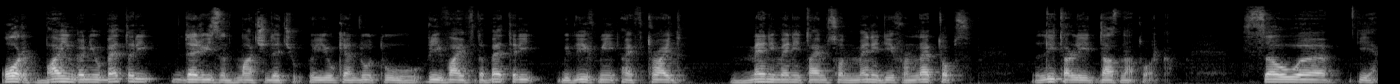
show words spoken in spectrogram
or buying a new battery there isn't much that you, you can do to revive the battery. Believe me i've tried many many times on many different laptops. Literally does not work. So uh, yeah,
